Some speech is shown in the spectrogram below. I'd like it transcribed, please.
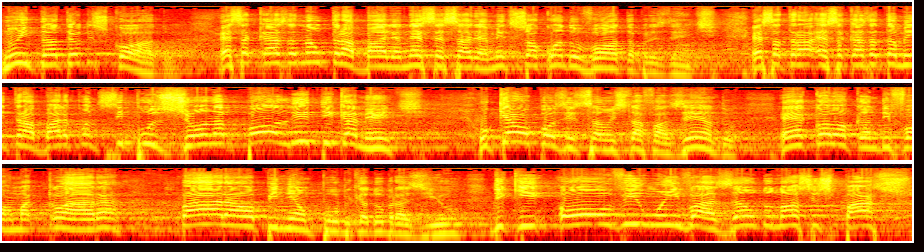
No entanto, eu discordo. Essa casa não trabalha necessariamente só quando vota, presidente. Essa, essa casa também trabalha quando se posiciona politicamente. O que a oposição está fazendo é colocando de forma clara para a opinião pública do Brasil de que houve uma invasão do nosso espaço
